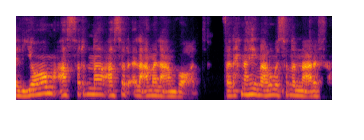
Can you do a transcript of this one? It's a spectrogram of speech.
اليوم عصرنا عصر العمل عن بعد. فنحن هي معلومة صرنا بنعرفها.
